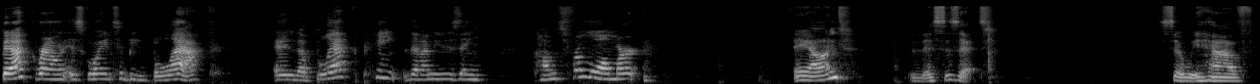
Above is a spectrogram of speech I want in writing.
background is going to be black. And the black paint that I'm using comes from Walmart. And this is it. So we have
